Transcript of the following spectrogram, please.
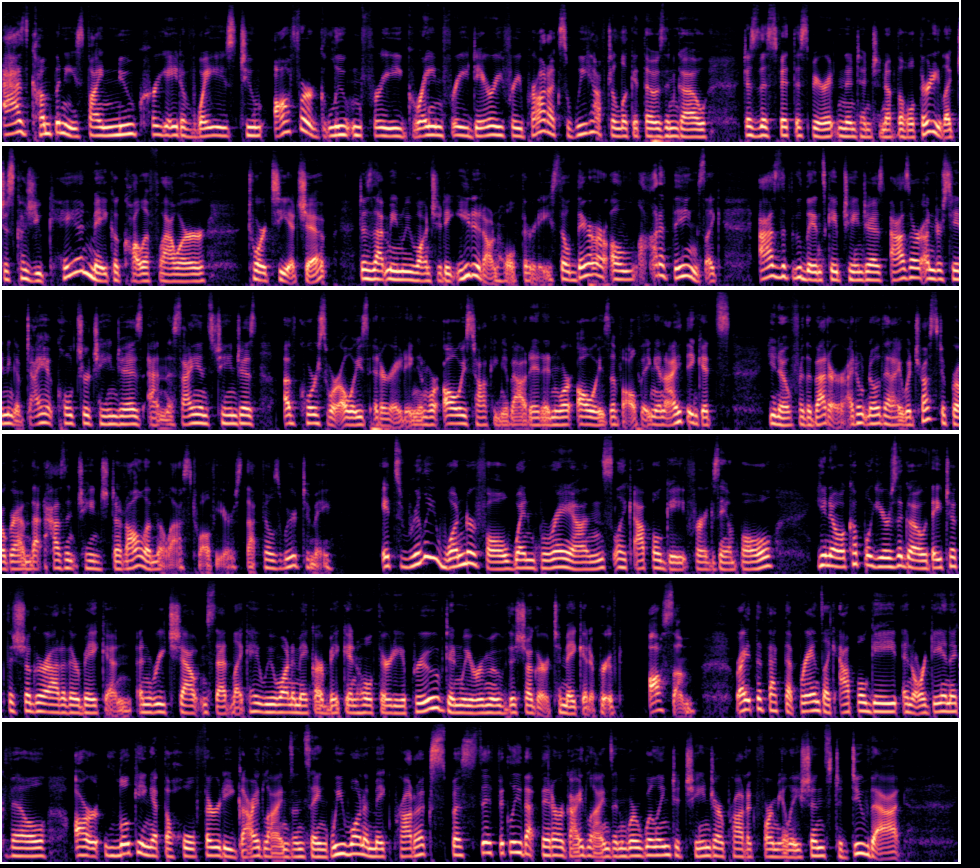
as companies find new creative ways to offer gluten-free, grain-free, dairy-free products, we have to look at those and go, does this fit the spirit and intention of the whole 30? Like just cuz you can make a cauliflower tortilla chip, does that mean we want you to eat it on Whole 30? So there are a lot of things like as the food landscape changes, as our understanding of diet culture changes and the science changes, of course we're always iterating and we're always talking about it and we're always evolving and I think it's, you know, for the better. I don't know that I would trust a program that hasn't changed at all in the last 12 years. That feels weird to me it's really wonderful when brands like Applegate, for example, you know, a couple years ago, they took the sugar out of their bacon and reached out and said, like, hey, we want to make our bacon Whole 30 approved and we remove the sugar to make it approved. Awesome, right? The fact that brands like Applegate and Organicville are looking at the Whole 30 guidelines and saying, we want to make products specifically that fit our guidelines and we're willing to change our product formulations to do that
